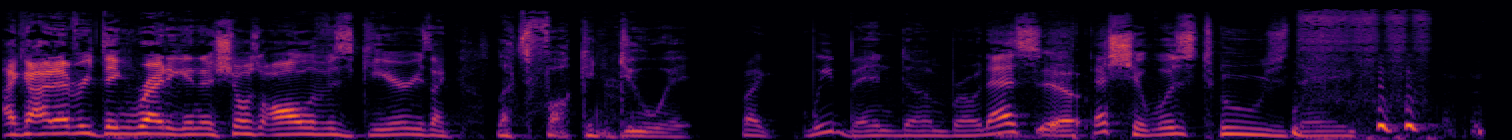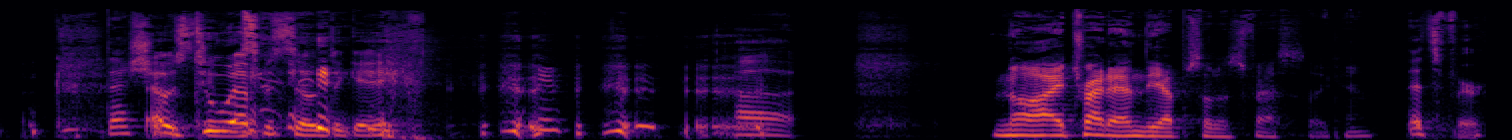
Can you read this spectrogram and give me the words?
I got everything ready, and it shows all of his gear. He's like, let's fucking do it. Like we been done, bro. That's Yep. that shit was Tuesday. That, shit that was two episodes ago. uh, No, I try to end the episode as fast as I can. That's fair.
